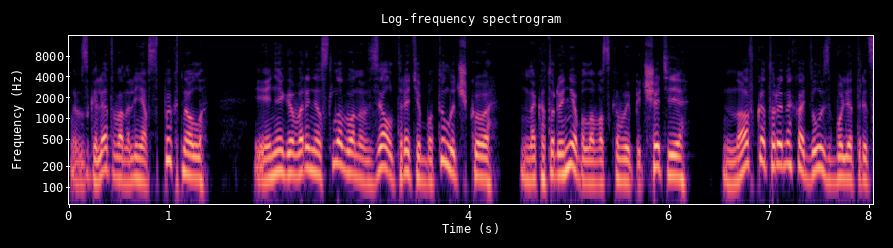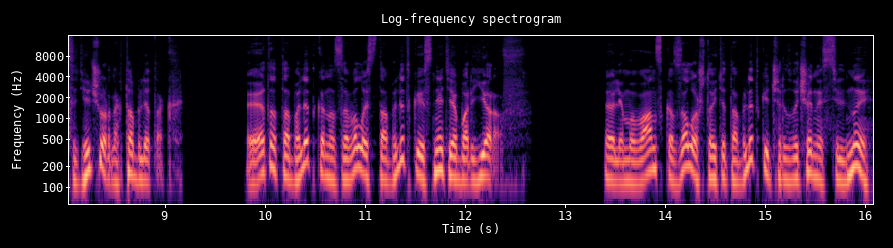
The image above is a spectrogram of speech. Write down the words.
взгляд Ван Линя вспыхнул, и, не говоря ни слова, он взял третью бутылочку, на которой не было восковой печати, но в которой находилось более 30 черных таблеток. Эта таблетка называлась таблеткой снятия барьеров. Элим Иван сказала, что эти таблетки чрезвычайно сильны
